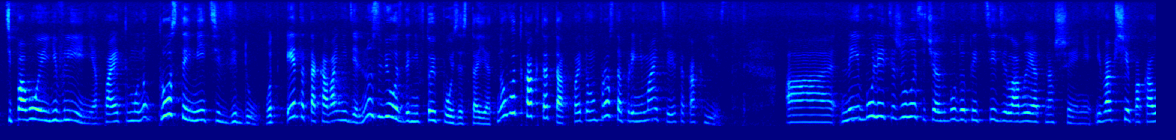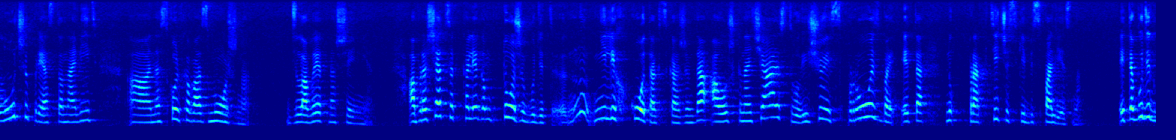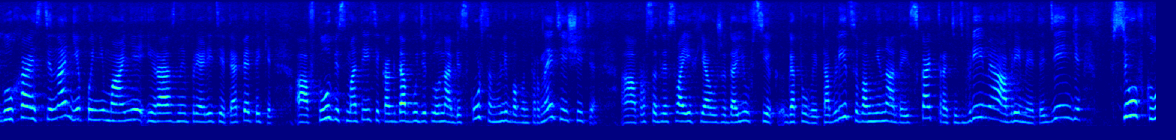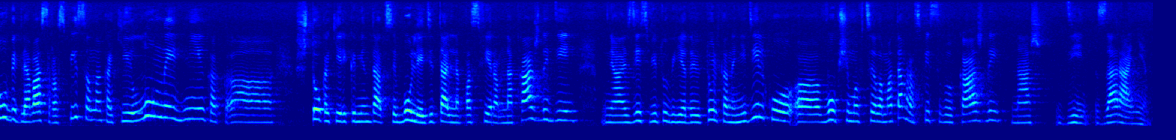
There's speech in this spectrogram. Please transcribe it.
типовое явление, поэтому, ну, просто имейте в виду, вот это такова неделя, ну, звезды не в той позе стоят, ну, вот как-то так, поэтому просто принимайте это как есть. А, наиболее тяжело сейчас будут идти деловые отношения, и вообще пока лучше приостановить, а, насколько возможно, деловые отношения. Обращаться к коллегам тоже будет э, ну, нелегко, так скажем, да, а уж к начальству еще и с просьбой это ну, практически бесполезно. Это будет глухая стена непонимания и разные приоритеты. Опять-таки, а, в клубе смотрите, когда будет луна без курса, ну, либо в интернете ищите. А, просто для своих я уже даю все готовые таблицы, вам не надо искать, тратить время, а время это деньги. Все в клубе для вас расписано, какие лунные дни, как, а, что, какие рекомендации более детально по сферам на каждый день. А, здесь в YouTube я даю только на недельку, а, в общем и в целом, а там расписываю каждый наш день заранее.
